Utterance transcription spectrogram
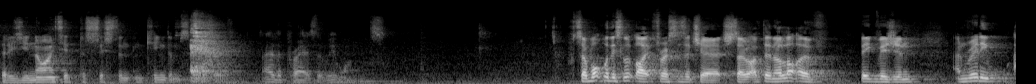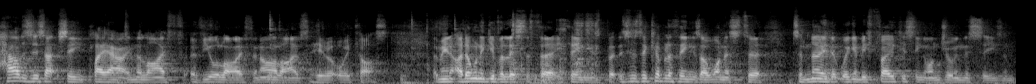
that is united, persistent, and kingdom centered. They're the prayers that we want. So, what will this look like for us as a church? So, I've done a lot of big vision and really, how does this actually play out in the life of your life and our lives here at Oikos? I mean, I don't want to give a list of 30 things, but there's just a couple of things I want us to, to know that we're going to be focusing on during this season.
